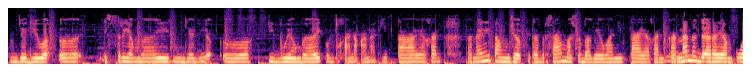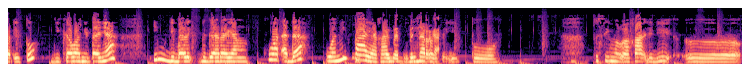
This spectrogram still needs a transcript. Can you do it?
menjadi uh, istri yang baik, menjadi uh, ibu yang baik untuk anak-anak kita ya kan. Karena ini tanggung jawab kita bersama sebagai wanita ya kan. Hmm. Karena negara yang kuat itu jika wanitanya ini di balik negara yang kuat ada wanita hmm, ya kan. Benar seperti itu. Itu sih menurut kakak. Jadi uh,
